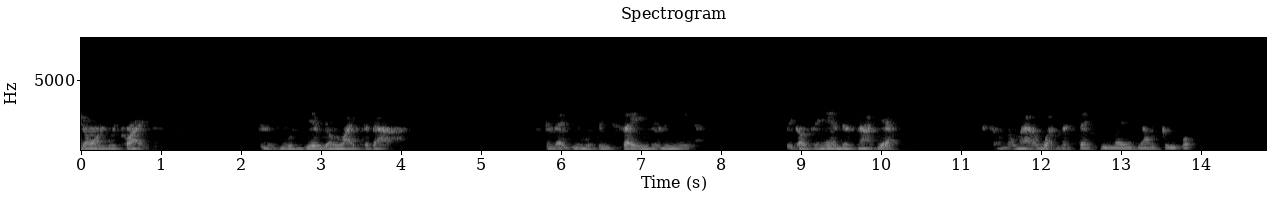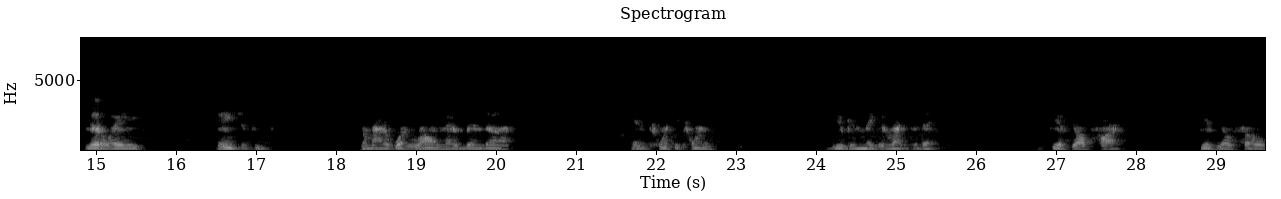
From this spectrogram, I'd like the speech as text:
joined with Christ and that you would give your life to God and that you would be saved in the end because the end is not yet. So no matter what mistakes you made, young people, middle age, aged people, no matter what wrong has been done in 2020, you can make it right today. Give your heart, give your soul,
